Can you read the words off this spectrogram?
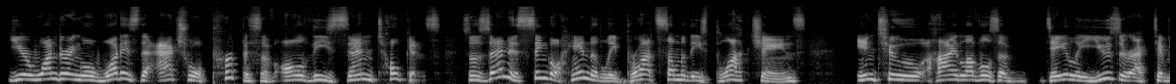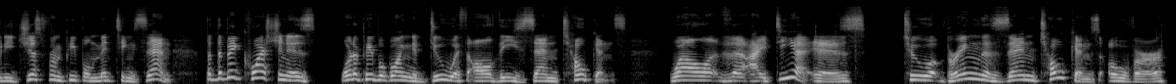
you're wondering, well, what is the actual purpose of all these XEN tokens? So XEN has single-handedly brought some of these blockchains into high levels of daily user activity just from people minting XEN. But the big question is, what are people going to do with all these Zen tokens? Well, the idea is to bring the XEN tokens over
